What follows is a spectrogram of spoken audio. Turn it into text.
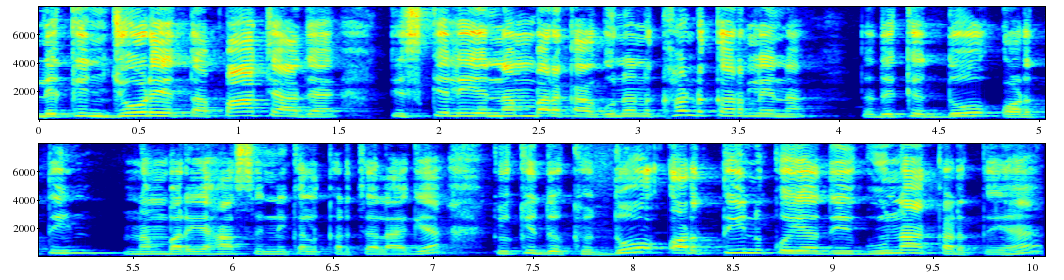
लेकिन जोड़े तो पाँच आ जाए तो इसके लिए नंबर का गुणनखंड कर लेना। तो देखिए, दो और तीन नंबर यहाँ से निकल कर चला गया, क्योंकि देखिए, दो और तीन को यदि गुना करते हैं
